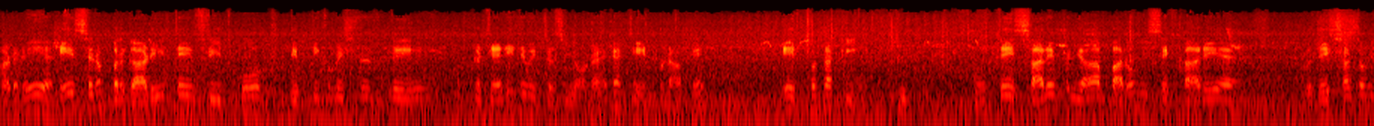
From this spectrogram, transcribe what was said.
ਫੜ ਰਹੇ ਆ। ਇਹ ਸਿਰਫ ਬਰਗਾੜੀ ਤੇ ਫਰੀਦਕੋਟ ਡਿਪਟੀ ਕਮਿਸ਼ਨਰ ਦੇ ਕਚਹਿਰੀ ਦੇ ਵਿੱਚ ਅਸੀਂ ਆਉਣਾ ਹੈਗਾ ਚੇਨ ਬਣਾ ਕੇ। ਇੱਥੋਂ ਤੱਕ ਹੀ। ਤੇ ਸਾਰੇ ਪੰਜਾਬ ਬਾਹਰੋਂ ਵੀ ਸਿੱਖ ਆ ਰਹੇ ਆ ਵਿਦੇਸ਼ਾਂ ਤੋਂ ਵੀ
